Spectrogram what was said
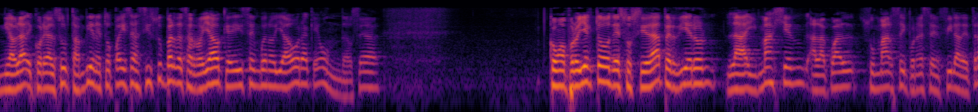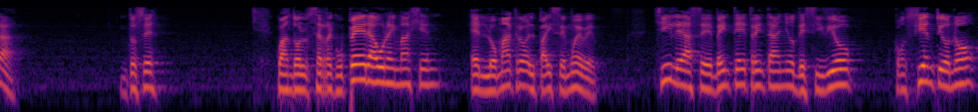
Ni hablar de Corea del Sur también, estos países así súper desarrollados que dicen, bueno, ¿y ahora qué onda? O sea, como proyecto de sociedad perdieron la imagen a la cual sumarse y ponerse en fila detrás. Entonces, cuando se recupera una imagen, en lo macro el país se mueve. Chile hace 20, 30 años decidió consciente o no,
